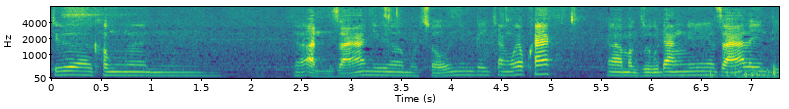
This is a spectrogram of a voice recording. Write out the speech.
Chứ không ẩn giá như một số những cái trang web khác. À, mặc dù đăng cái giá lên thì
